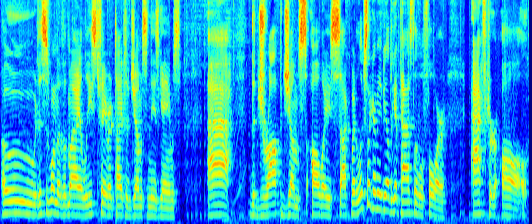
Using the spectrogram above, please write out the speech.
Oh, this is one of my least favorite types of jumps in these games. Ah, the drop jumps always suck, but it looks like I may be able to get past level 4 after all.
